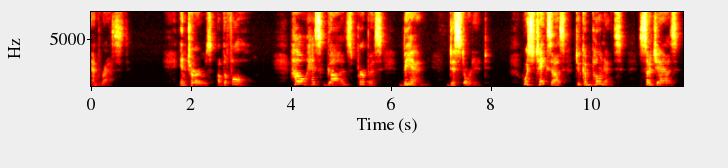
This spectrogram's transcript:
and rest. In terms of the fall, how has God's purpose been distorted? Which takes us to components such as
